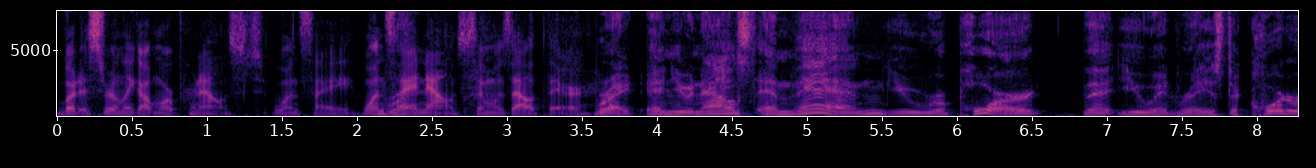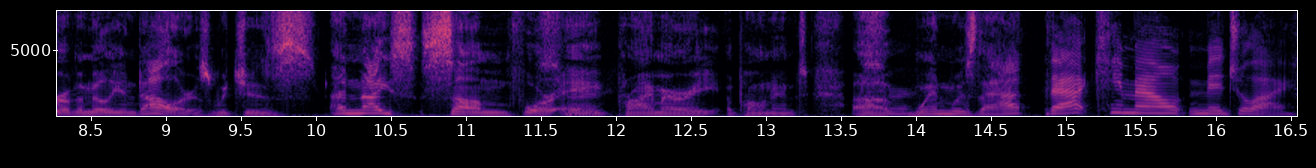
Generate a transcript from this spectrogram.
But it certainly got more pronounced once I once I announced and was out there. Right. And you announced, and then you report that you had raised a quarter of a million dollars, which is a nice sum for a primary opponent. Uh, When was that? That came out mid July.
